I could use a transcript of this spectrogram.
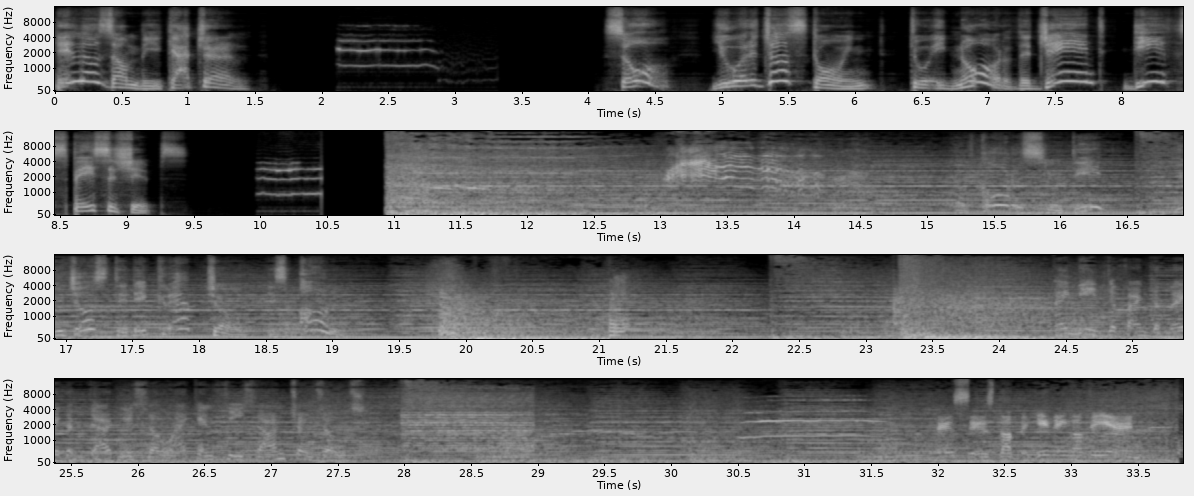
Hello, zombie catcher. So, you were just going to ignore the giant death spaceships. Of course you did. You just did a crap job, is all. I need to find the blade of Daddy so I can feast on This is the beginning of the end.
